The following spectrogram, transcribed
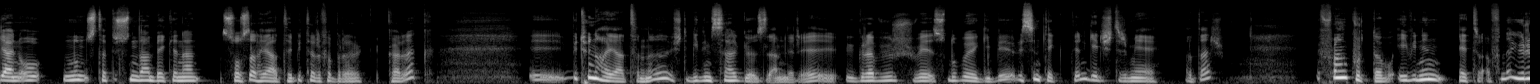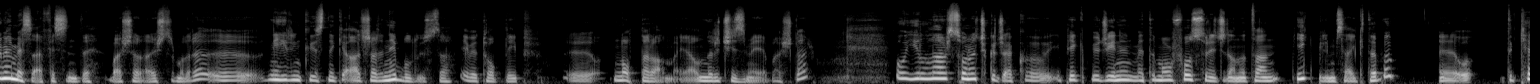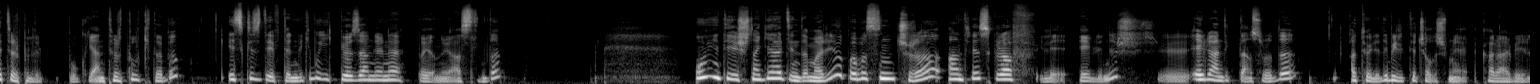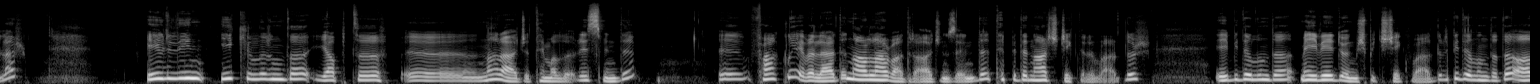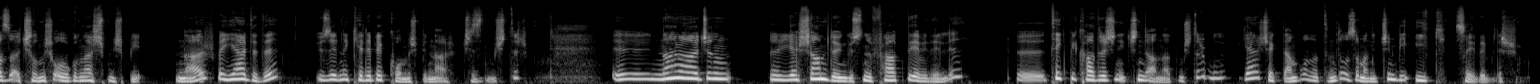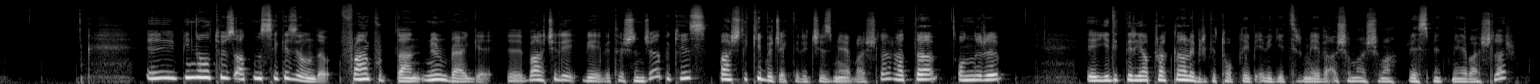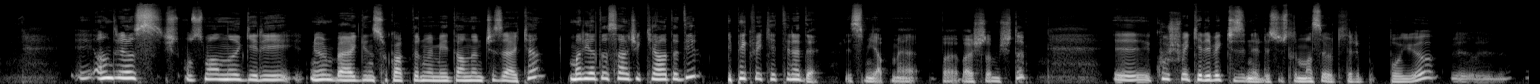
yani onun statüsünden beklenen sosyal hayatı bir tarafa bırakarak e, bütün hayatını işte bilimsel gözlemleri, gravür ve sulu boya gibi resim tekniklerini geliştirmeye adar. Frankfurt'ta bu evinin etrafında yürüme mesafesinde başlar araştırmalara. E, nehrin kıyısındaki ağaçlarda ne bulduysa eve toplayıp e, notlar almaya, onları çizmeye başlar. O yıllar sonra çıkacak o İpek böceğinin metamorfoz sürecini anlatan ilk bilimsel kitabı e, o The Caterpillar Book yani tırtıl kitabı eskiz defterindeki bu ilk gözlemlerine dayanıyor aslında. 17 yaşına geldiğinde Maria babasının çırağı Andres Graf ile evlenir. Ee, evlendikten sonra da atölyede birlikte çalışmaya karar verirler. evliliğin ilk yıllarında yaptığı e, nar ağacı temalı resminde e, farklı evrelerde narlar vardır ağacın üzerinde. Tepede nar çiçekleri vardır. E, bir dalında meyveye dönmüş bir çiçek vardır. Bir dalında da ağzı açılmış, olgunlaşmış bir nar ve yerde de üzerine kelebek konmuş bir nar çizilmiştir. E, nar ağacının e, yaşam döngüsünü farklı evreli e, tek bir kadrajın içinde anlatmıştır. Bu gerçekten bu anlatımda o zaman için bir ilk sayılabilir. 1668 ee, yılında Frankfurt'tan Nürnberg'e e, bahçeli bir eve taşınca bu kez bahçedeki böcekleri çizmeye başlar. Hatta onları e, yedikleri yapraklarla birlikte toplayıp eve getirmeye ve aşama aşama resmetmeye başlar. E, Andreas uzmanlığı gereği Nürnberg'in sokaklarını ve meydanlarını çizerken Maria da sadece kağıda değil ipek ve ketine de resim yapmaya başlamıştı. Kuş ve kelebek çizimleriyle süslü masa örtüleri boyuyor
